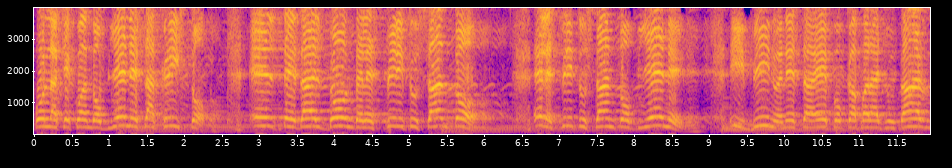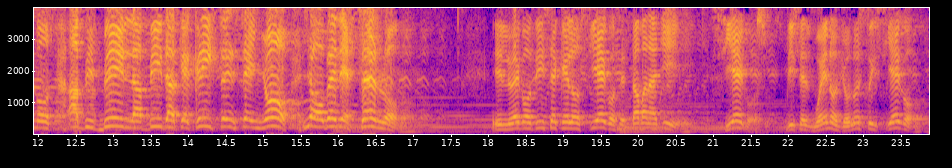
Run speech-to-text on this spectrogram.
por la que cuando vienes a Cristo, Él te da el don del Espíritu Santo. El Espíritu Santo viene y vino en esta época para ayudarnos a vivir la vida que Cristo enseñó y a obedecerlo. Y luego dice que los ciegos estaban allí, ciegos. Dices, bueno, yo no estoy ciego.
